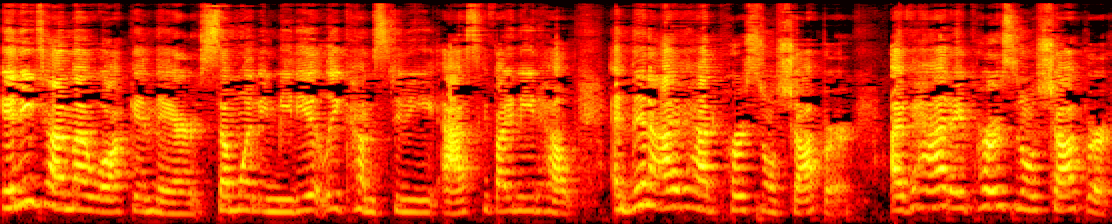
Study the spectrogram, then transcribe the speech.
Anytime I walk in there, someone immediately comes to me, asks if I need help. And then I've had personal shopper. I've had a personal shopper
